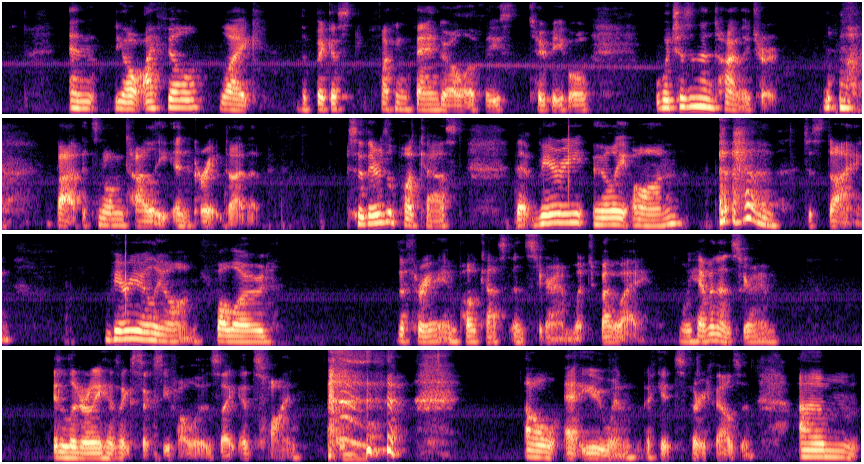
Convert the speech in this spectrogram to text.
And yo, I feel like the biggest fucking fangirl of these two people, which isn't entirely true, but it's not entirely incorrect either. So there's a podcast that very early on just dying. Very early on, followed the 3am podcast Instagram, which, by the way, we have an Instagram. It literally has like 60 followers. Like, it's fine. I'll at you when it gets 3,000. Um,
